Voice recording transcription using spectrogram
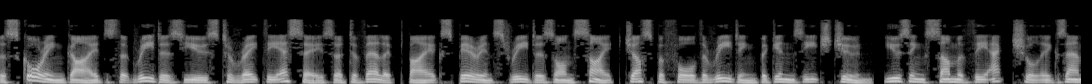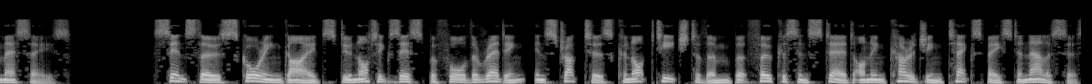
The scoring guides that readers use to rate the essays are developed by experienced readers on site just before the reading begins each June, using some of the actual exam essays. Since those scoring guides do not exist before the reading, instructors cannot teach to them but focus instead on encouraging text-based analysis.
